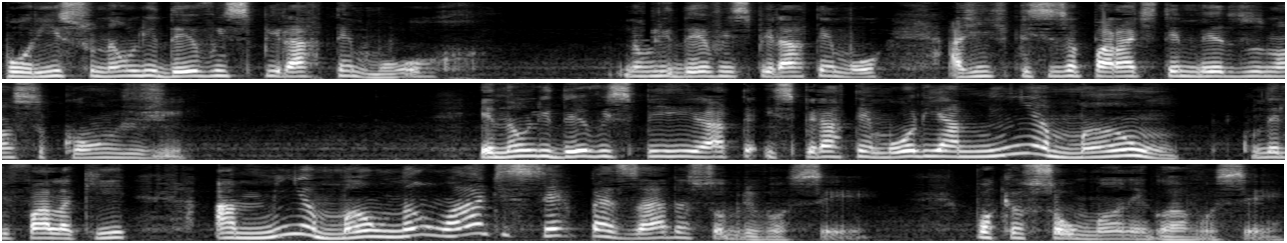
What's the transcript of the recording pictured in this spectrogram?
Por isso não lhe devo inspirar temor. Não lhe devo inspirar temor. A gente precisa parar de ter medo do nosso cônjuge. Eu não lhe devo inspirar, inspirar temor. E a minha mão, quando ele fala aqui, a minha mão não há de ser pesada sobre você. Porque eu sou humano igual a você.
